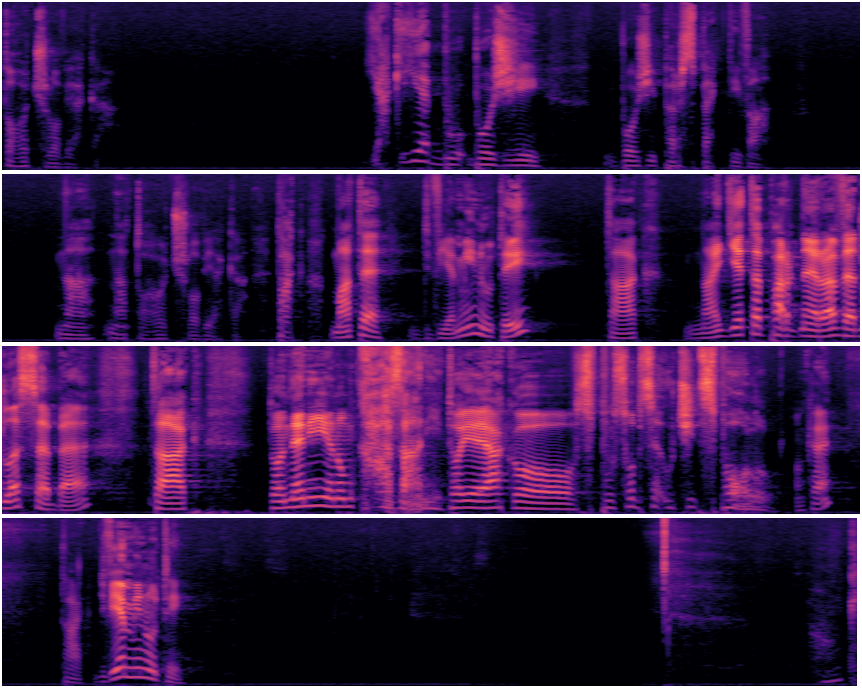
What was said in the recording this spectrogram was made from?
toho člověka? Jaký je boží, boží perspektiva na, na toho člověka? Tak máte dvě minuty, tak najděte partnera vedle sebe, tak to není jenom kázání, to je jako způsob se učit spolu. Okay? Tak, dvě minuty. OK.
